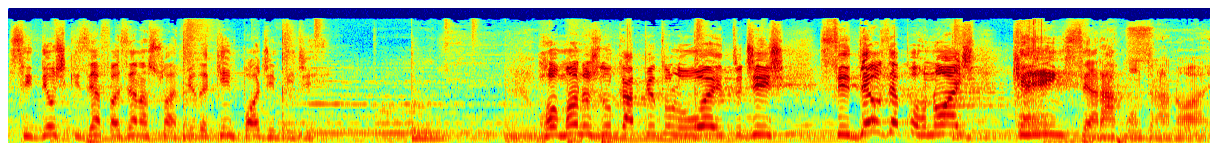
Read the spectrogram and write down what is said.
Se Deus quiser fazer na sua vida, quem pode impedir? Romanos no capítulo 8 diz: Se Deus é por nós, quem será contra nós?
